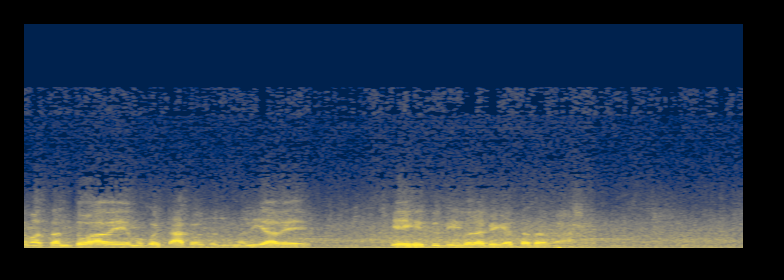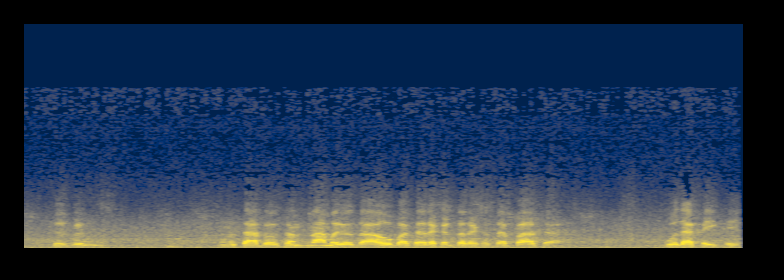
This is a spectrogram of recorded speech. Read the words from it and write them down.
એમાં સંતો આવે એમાં કોઈ સાતો મળી આવે. એ હેતુથી બધા ભેગા થતા હતા. અને સાતો સંત ના મર્યો તો આવો પાછા રખડતા રખડતા પાછા ગોદા ખાઈ ખાઈ.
